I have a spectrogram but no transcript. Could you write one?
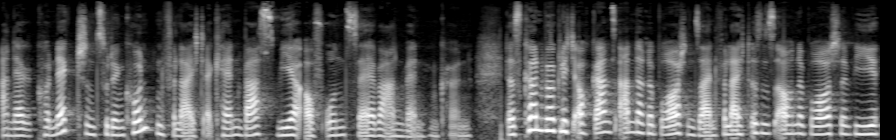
an der Connection zu den Kunden vielleicht erkennen, was wir auf uns selber anwenden können. Das können wirklich auch ganz andere Branchen sein. Vielleicht ist es auch eine Branche wie,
